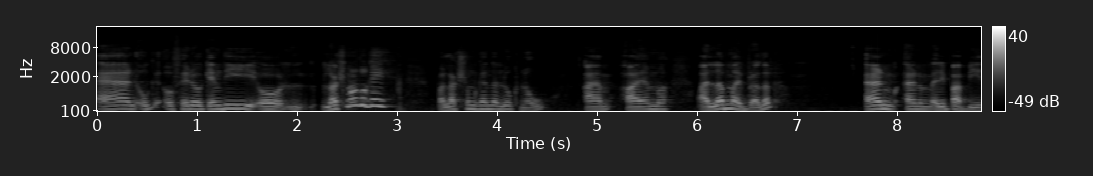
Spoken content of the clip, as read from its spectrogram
and okay, oh, फिर वो कहती oh, Lakshman को गई, पर Lakshman कहता, "Look, no, I am I am a, I love my brother, and and मेरी पापी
